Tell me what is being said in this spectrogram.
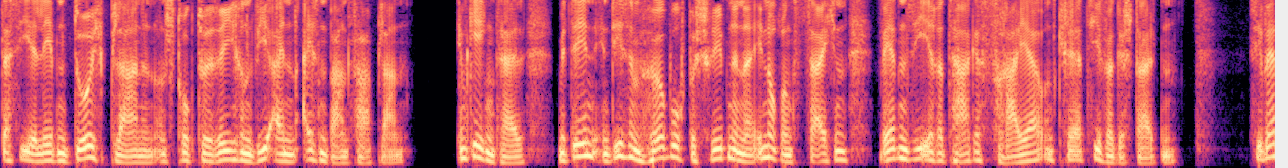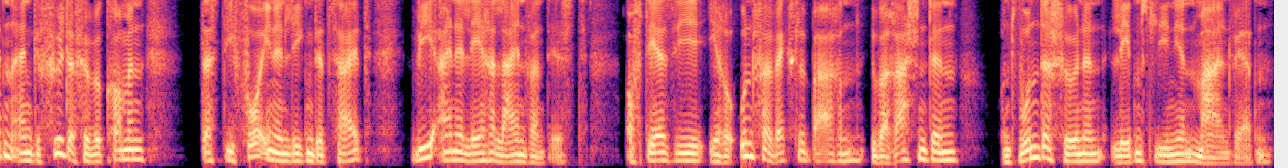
dass sie ihr Leben durchplanen und strukturieren wie einen Eisenbahnfahrplan. Im Gegenteil, mit den in diesem Hörbuch beschriebenen Erinnerungszeichen werden Sie Ihre Tage freier und kreativer gestalten. Sie werden ein Gefühl dafür bekommen, dass die vor ihnen liegende Zeit wie eine leere Leinwand ist, auf der sie ihre unverwechselbaren, überraschenden und wunderschönen Lebenslinien malen werden.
